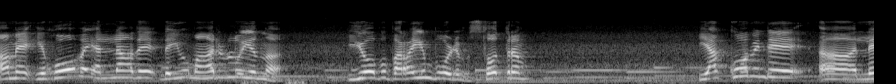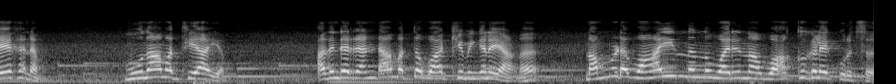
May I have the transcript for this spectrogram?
അമേ യഹോവയല്ലാതെ ദൈവം ആരുള്ളൂ എന്ന് യോബ് പറയുമ്പോഴും സ്തോത്രം. യാക്കോബിന്റെ ലേഖനം മൂന്നാം അധ്യായം അതിന്റെ രണ്ടാമത്തെ വാക്യം ഇങ്ങനെയാണ്. നമ്മുടെ വായിൽ നിന്ന് വരുന്ന വാക്കുകളെക്കുറിച്ച്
